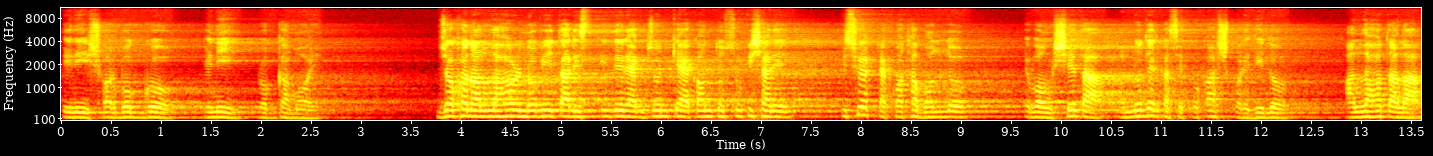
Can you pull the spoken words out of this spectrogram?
তিনি সর্বজ্ঞ, তিনি প্রজ্ঞাময়। যখন আল্লাহর নবী তার স্ত্রীদের একজনকে একান্ত চুপিসারে কিছু একটা কথা বলল এবং সে তা অন্যদের কাছে প্রকাশ করে দিল আল্লাহ তালা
